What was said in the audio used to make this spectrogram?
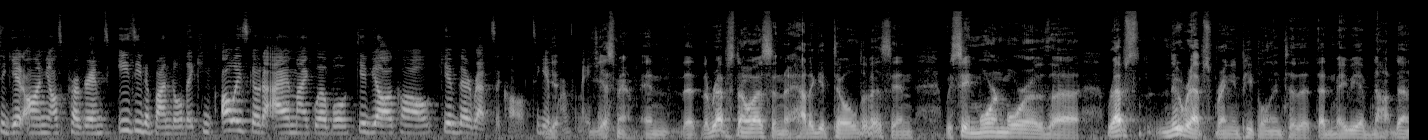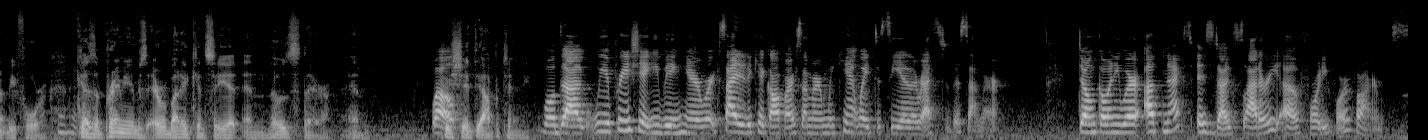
to get on y'all's programs, easy to bundle. They can always go to IMI Global, give y'all a call, give their reps a call to get Ye- more information. Yes, ma'am. And the, the reps know us and how to get to hold of us. And we've seen more and more of the reps, new reps, bringing people into that that maybe have not done it before Mm-hmm. because the premiums everybody can see it and those there and Well, appreciate the opportunity. Well, Doug, we appreciate you being here. We're excited to kick off our summer, and we can't wait to see you the rest of the summer. Don't go anywhere. Up next is Doug Slattery of 44 Farms.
